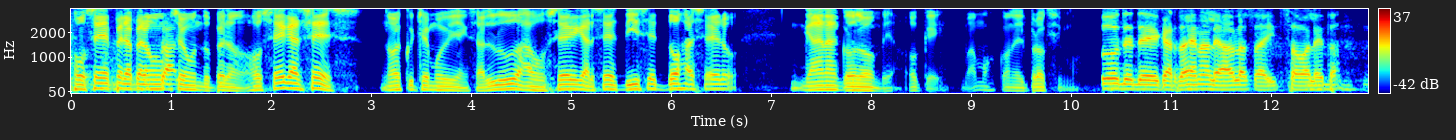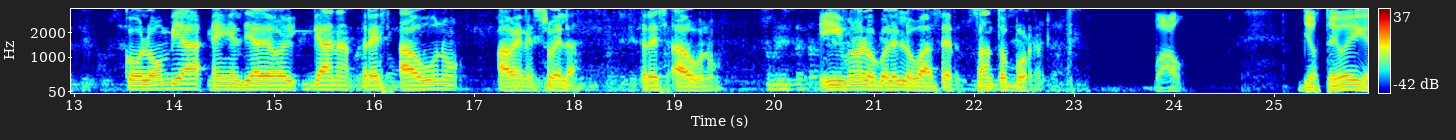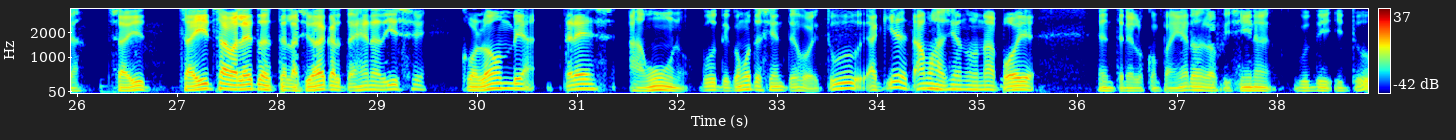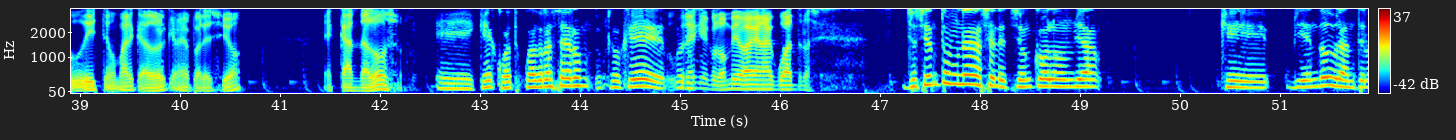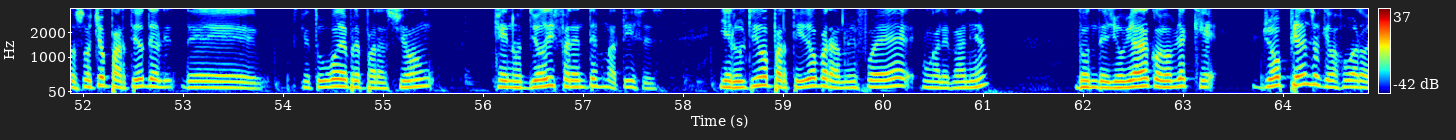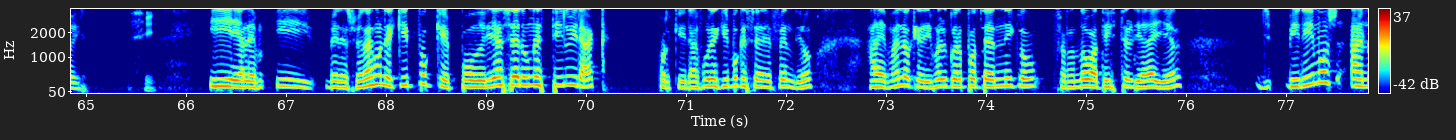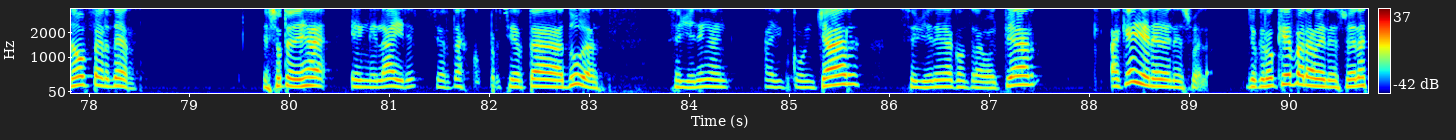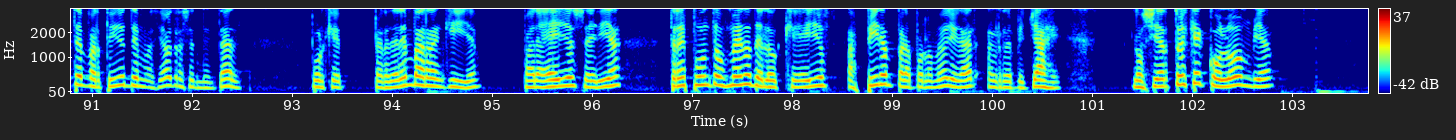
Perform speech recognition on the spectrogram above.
José, espera, espera un segundo, perdón. José Garcés, no escuché muy bien. Saludos a José Garcés, dice 2 a 0, gana Colombia. Ok, vamos con el próximo. Desde Cartagena, le habla Said Zabaleta. Colombia en el día de hoy gana 3 a 1 a Venezuela. 3 a 1. Y uno de los goles lo va a hacer Santos Borja. Wow. Dios te oiga. Said, Said Zabaleta desde la ciudad de Cartagena dice Colombia 3 a 1. Guti, ¿cómo te sientes hoy? Tú, aquí estamos haciendo una apoyo entre los compañeros de la oficina, Guti, y tú diste un marcador que me pareció escandaloso. Eh, ¿Qué? ¿4, 4 a 0? Creo que... ¿Tú crees que Colombia va a ganar 4 a 0? Yo siento una selección Colombia que viendo durante los ocho partidos de, de- que tuvo de preparación, que nos dio diferentes matices. Y el último partido para mí fue con Alemania, donde yo vi a la Colombia que yo pienso que va a jugar hoy. Sí. Y, Ale- y Venezuela es un equipo que podría ser un estilo Irak, porque Irak fue un equipo que se defendió. Además, lo que dijo el cuerpo técnico Fernando Batista el día de ayer, vinimos a no perder. Eso te deja en el aire ciertas, ciertas dudas. Se vienen a, a enconchar, se vienen a contragolpear. ¿A qué viene Venezuela? Yo creo que para Venezuela este partido es demasiado trascendental, porque perder en Barranquilla para ellos sería tres puntos menos de lo que ellos aspiran para por lo menos llegar al repechaje. Lo cierto es que Colombia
